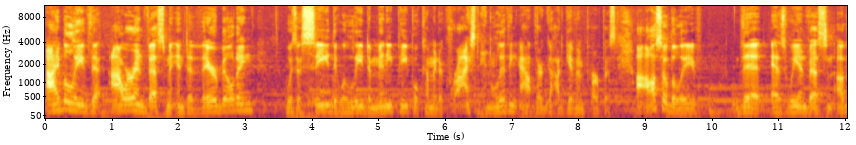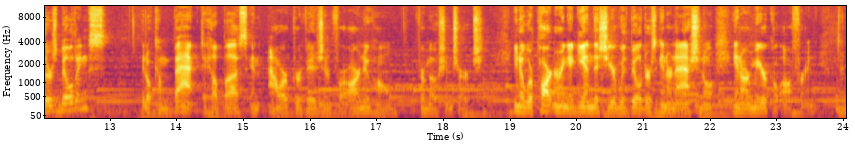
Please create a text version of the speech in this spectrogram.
I believe that our investment into their building was a seed that will lead to many people coming to Christ and living out their God given purpose. I also believe that as we invest in others' buildings, it'll come back to help us in our provision for our new home for Motion Church. You know, we're partnering again this year with Builders International in our miracle offering.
